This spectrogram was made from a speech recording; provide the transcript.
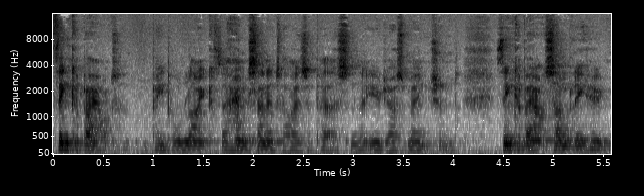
think about people like the hand sanitizer person that you just mentioned. Think about somebody who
